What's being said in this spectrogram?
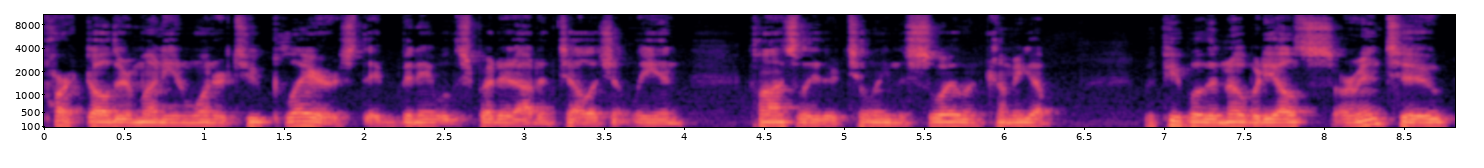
parked all their money in one or two players. They've been able to spread it out intelligently and constantly they're tilling the soil and coming up with people that nobody else are into.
